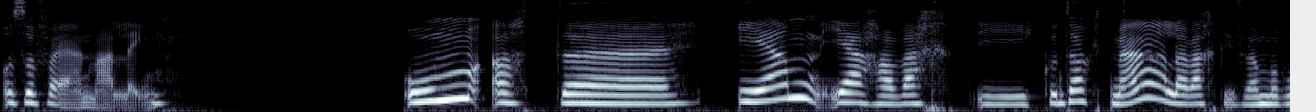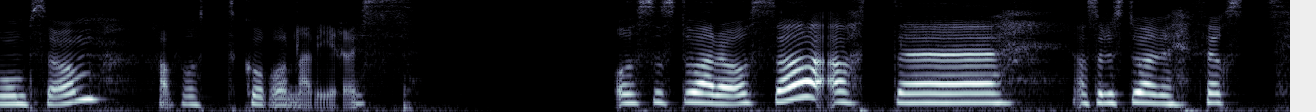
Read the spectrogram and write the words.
og så får jeg en melding om at én jeg har vært i kontakt med, eller vært i samme rom som, har fått koronavirus. Og så står det også at uh, Altså, det står først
